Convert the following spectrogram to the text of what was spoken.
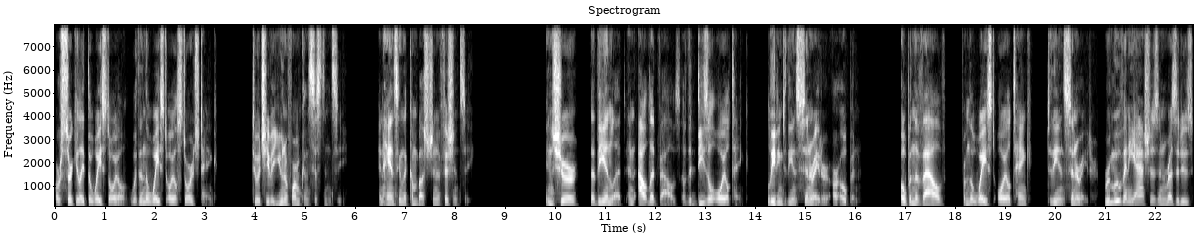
or circulate the waste oil within the waste oil storage tank to achieve a uniform consistency, enhancing the combustion efficiency. Ensure that the inlet and outlet valves of the diesel oil tank leading to the incinerator are open. Open the valve from the waste oil tank to the incinerator. Remove any ashes and residues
